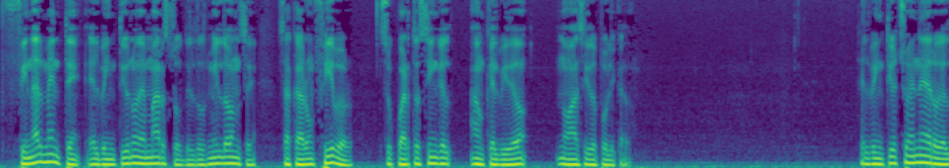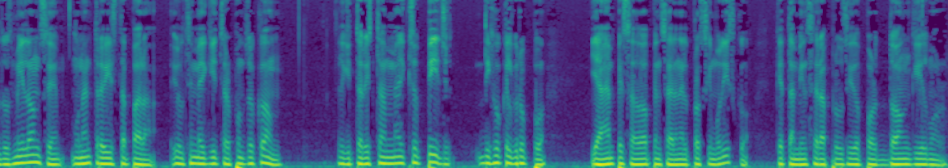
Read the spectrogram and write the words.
Finalmente, el 21 de marzo del 2011, sacaron Fever, su cuarto single, aunque el video no ha sido publicado. El 28 de enero del 2011, una entrevista para UltimateGuitar.com, el guitarrista Michael Page dijo que el grupo ya ha empezado a pensar en el próximo disco, que también será producido por Don Gilmore.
